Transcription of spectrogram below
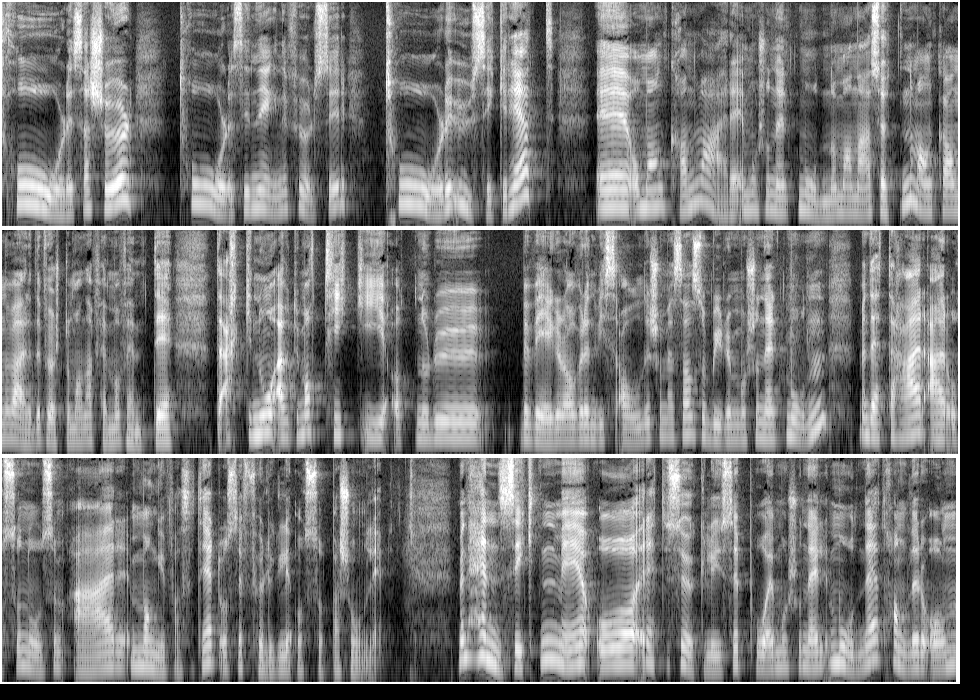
tåle seg sjøl, tåle sine egne følelser, tåle usikkerhet. Eh, og man kan være emosjonelt moden når man er 17, man kan være det først når man er 55. Det er ikke noe automatikk i at når du beveger deg over en viss alder, som jeg sa, så blir du emosjonelt moden. Men dette her er også noe som er mangefasettert, og selvfølgelig også personlig. Men hensikten med å rette søkelyset på emosjonell modenhet handler om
